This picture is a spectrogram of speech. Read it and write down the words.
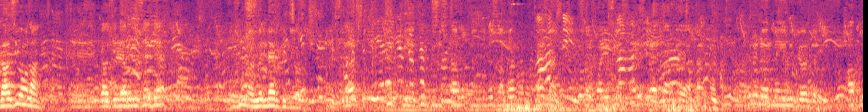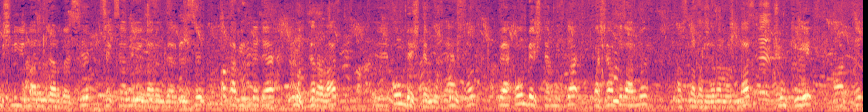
gazi olan gazilerimize de uzun ömürler diliyoruz. Bizler Türkiye Gürcistanlık olduğu zaman hemen sopayı gösterip ve darbe yaparlar. Bunun örneğini gördüm. 60'lı yılların darbesi, 80'li yılların darbesi, akabinde de muhteralar. Ee, 15 Temmuz en son ve 15 Temmuz'da başardılar mı? Asla başaramadılar. Çünkü artık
